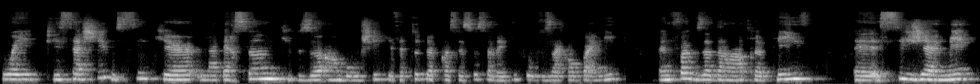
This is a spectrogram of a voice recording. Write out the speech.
Oui, puis sachez aussi que la personne qui vous a embauché, qui a fait tout le processus avec vous pour vous accompagner, une fois que vous êtes dans l'entreprise, euh, si jamais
